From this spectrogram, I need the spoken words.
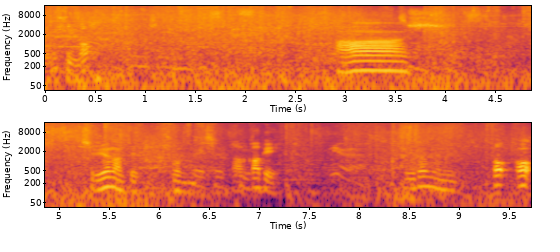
먹을 수 있나? 아씨. 질련한테 죽었네. 아 까비. 이러면 어? 어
